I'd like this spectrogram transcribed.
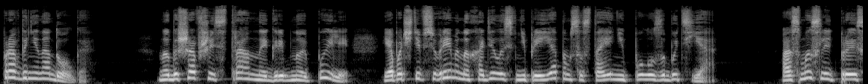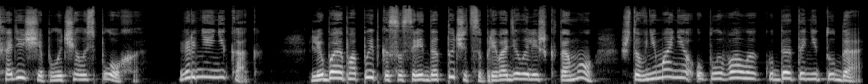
Правда, ненадолго — Надышавшись странной грибной пыли, я почти все время находилась в неприятном состоянии полузабытия. Осмыслить происходящее получалось плохо. Вернее, никак. Любая попытка сосредоточиться приводила лишь к тому, что внимание уплывало куда-то не туда,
